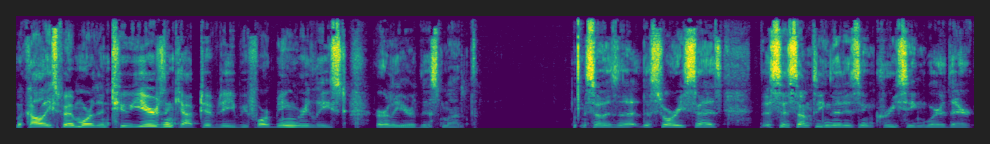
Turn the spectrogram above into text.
Maccalli spent more than two years in captivity before being released earlier this month. So as the, the story says, this is something that is increasing where they're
